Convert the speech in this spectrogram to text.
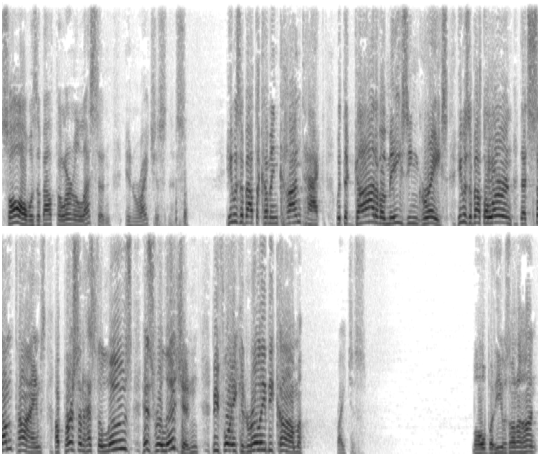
Saul was about to learn a lesson in righteousness. He was about to come in contact with the God of amazing grace. He was about to learn that sometimes a person has to lose his religion before he can really become righteous. Oh, but he was on a hunt.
